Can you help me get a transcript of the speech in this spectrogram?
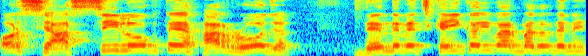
ਔਰ ਸਿਆਸੀ ਲੋਕ ਤੇ ਹਰ ਰੋਜ਼ ਦਿਨ ਦੇ ਵਿੱਚ ਕਈ ਕਈ ਵਾਰ ਬਦਲਦੇ ਨੇ।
